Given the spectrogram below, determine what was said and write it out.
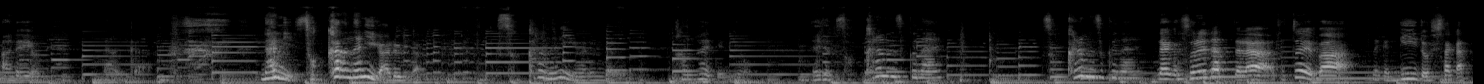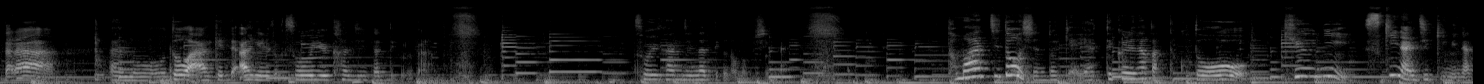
あれよね。なんか 何？そっから何があるんだ？そっから何があるんだろう？考えてみよう。えでもそっからむずくない？そっからむずくない？なんかそれだったら例えばなんかリードしたかったらあのドア開けてあげるとかそういう感じになってくる。そういう感じになってくのかもしれない。友達同士の時はやってくれなかったことを急に好きな時期になっ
